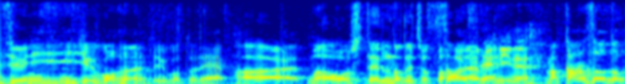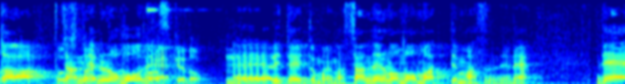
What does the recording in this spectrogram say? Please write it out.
じゃあ12時25分ということで。はい。まあ押してるのでちょっとそうですね。早めにねまあ、感想とかはチャンネルの方で閉じたいと思いますけど。うん。えーやりたいと思います。チャンネルももう待ってますんでねで、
